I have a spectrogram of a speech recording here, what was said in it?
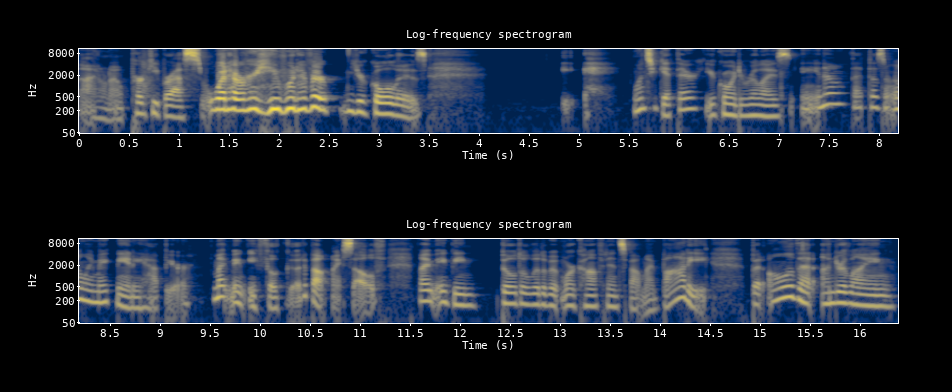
I don't know, perky breasts, whatever you, whatever your goal is. Once you get there, you're going to realize, you know, that doesn't really make me any happier. It Might make me feel good about myself. Might make me build a little bit more confidence about my body. But all of that underlying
